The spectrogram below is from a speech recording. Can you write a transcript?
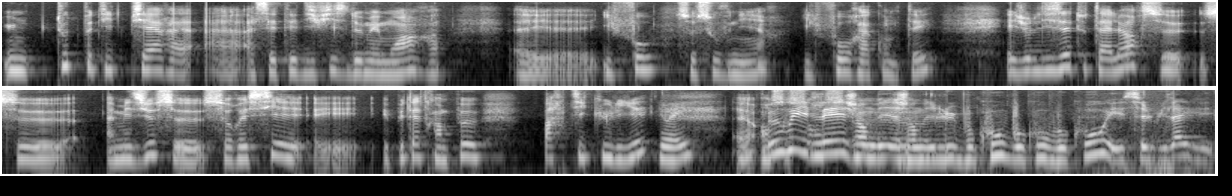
une, toute petite pierre à, cet édifice de mémoire. Euh, il faut se souvenir, il faut raconter. Et je le disais tout à l'heure, à mes yeux, ce, récit est peut-être un peu particulier. Oui, oui, les, j'en ai, j'en ai lu beaucoup, beaucoup, beaucoup, et celui-là, ils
